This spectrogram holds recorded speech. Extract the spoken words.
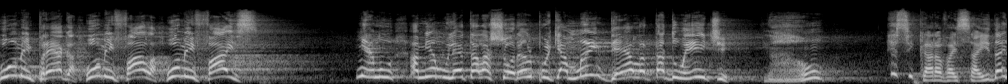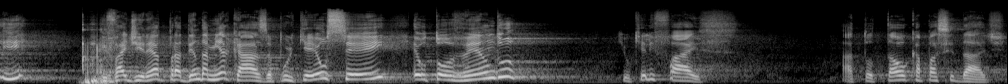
o homem prega, o homem fala, o homem faz. Minha, a minha mulher está lá chorando porque a mãe dela está doente. Não, esse cara vai sair dali e vai direto para dentro da minha casa, porque eu sei, eu estou vendo que o que ele faz, a total capacidade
